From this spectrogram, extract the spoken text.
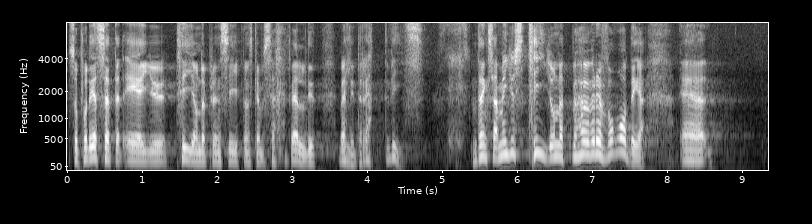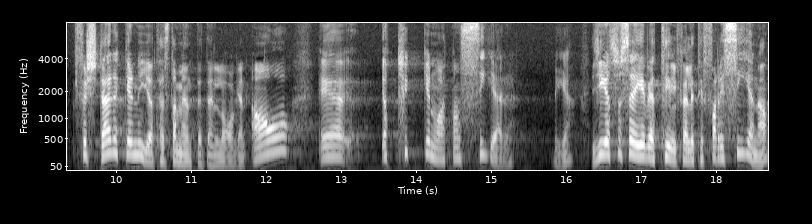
Så på det sättet är ju tionde principen ska vi säga, väldigt, väldigt rättvis. Man tänker så här, men just tiondet, behöver det vara det? Eh, förstärker Nya Testamentet den lagen? Ja, eh, jag tycker nog att man ser det. Jesus säger vid ett tillfälle till fariseerna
